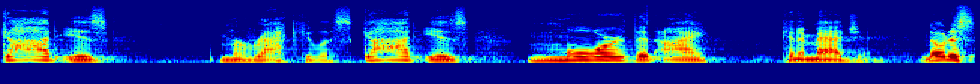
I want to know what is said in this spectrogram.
God is miraculous. God is more than I can imagine. Notice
